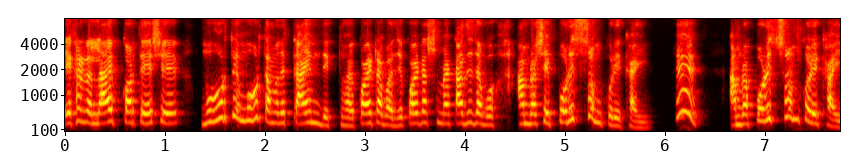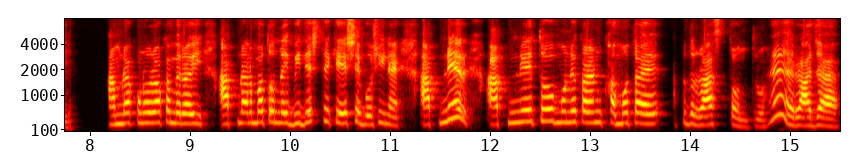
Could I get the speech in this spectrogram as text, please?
এখানে লাইভ করতে এসে মুহূর্তে মুহূর্তে আমাদের টাইম দেখতে হয়। কয়টা বাজে? কয়টার সময় কাজে যাব? আমরা সেই পরিশ্রম করে খাই। হ্যাঁ? আমরা পরিশ্রম করে খাই। আমরা কোন রকমের ওই আপনার মতন ওই বিদেশ থেকে এসে বসি নাই। আপনার, আপনি তো মনে করেন ক্ষমতায়, আপনি তো রাজতন্ত্র হ্যাঁ? রাজা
